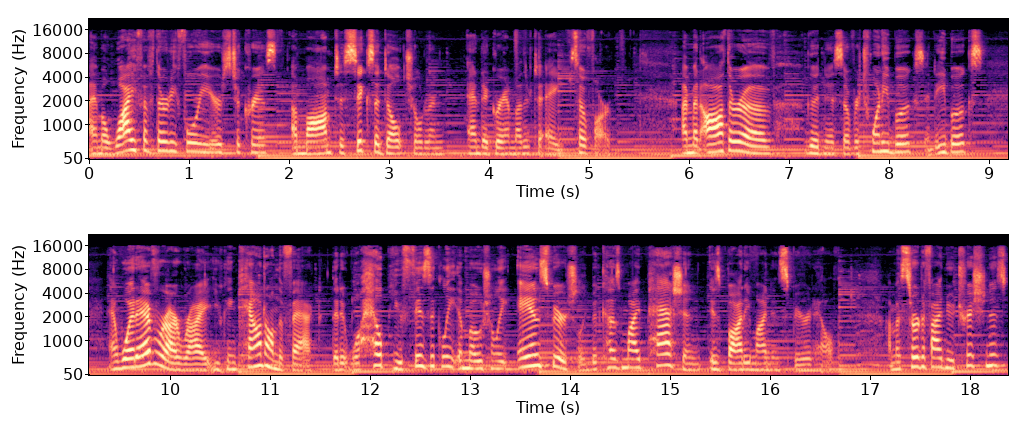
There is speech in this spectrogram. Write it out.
I'm a wife of 34 years to Chris, a mom to six adult children, and a grandmother to eight so far. I'm an author of, goodness, over 20 books and ebooks, and whatever I write, you can count on the fact that it will help you physically, emotionally, and spiritually because my passion is body, mind, and spirit health. I'm a certified nutritionist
